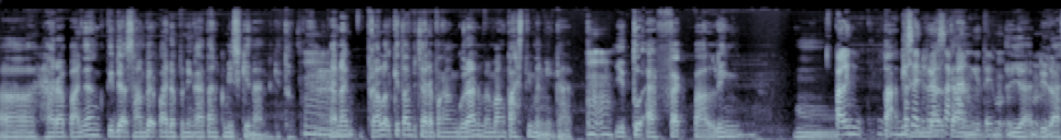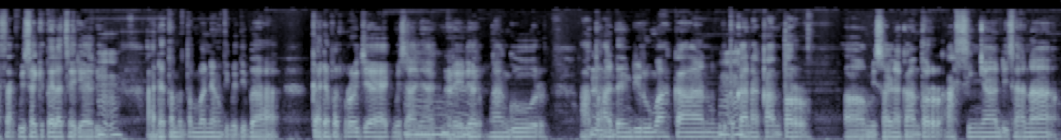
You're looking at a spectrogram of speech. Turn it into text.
eh, harapannya tidak sampai pada peningkatan kemiskinan gitu. Hmm. Karena kalau kita bicara pengangguran memang pasti meningkat. Mm-mm. Itu efek paling mm, paling tak bisa dirasakan gitu ya. Iya, Mm-mm. dirasak bisa kita lihat sehari-hari. Mm-mm. Ada teman-teman yang tiba-tiba gak dapat proyek misalnya, Hmm. kemudian dia nganggur atau Hmm. ada yang dirumahkan gitu Mm-mm. karena kantor eh, misalnya kantor asingnya di sana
